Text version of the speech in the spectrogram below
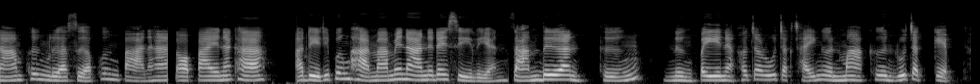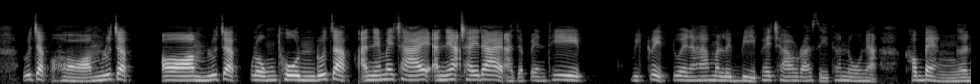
น้ำพึ่งเรือเสือพึ่งป่านะคะต่อไปนะคะ อดีตที่เพิ่งผ่านมาไม่นานเนี่ยได้สี่เหรียญสามเดือนถึงหนึ่งปีเนี่ยเขาจะรู้จักใช้เงินมากขึ้น รู้จักเก็บ รู้จักหอม รู้จักออม รู้จักลงทุน รู้จักอันนี้ไม่ใช้ อันนี้ใช้ได้อาจจะเป็นที่ วิกฤตด้วยนะคะ มันเลยบีบให้ชาวราศีธนูเนี่ยเขาแบ่งเงิน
